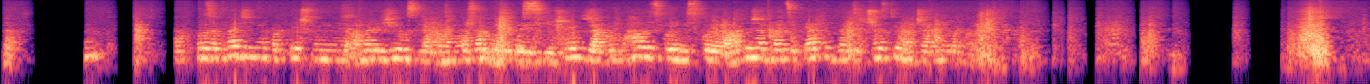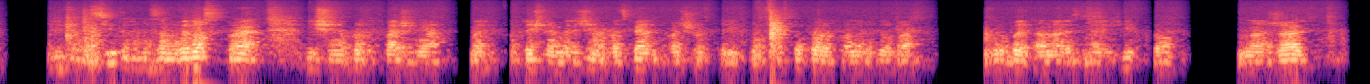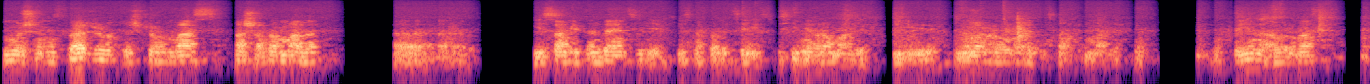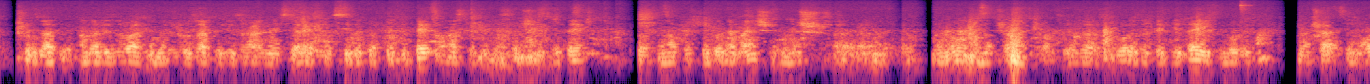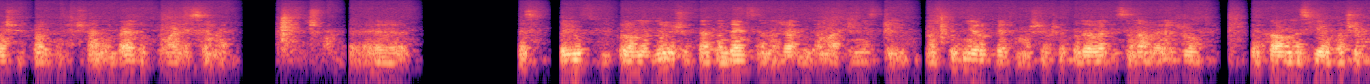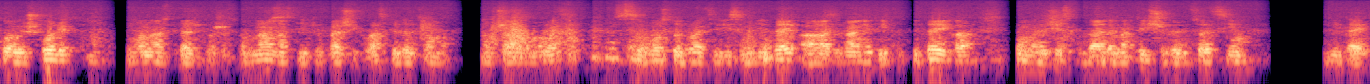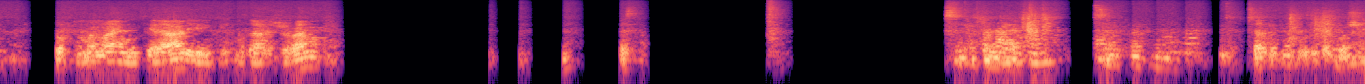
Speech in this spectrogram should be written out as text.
Так, Про затвердження фактичної мережі та закладів освіти як Галицької міської ради на 25-26 навчальні роки. Виносить проект рішення про затвердження мер- фактичної мережі 25-26 рік. Якщо коротко аналізувати, зробити аналіз мережі, то, на жаль, змушені стверджувати, що в нас наша громада е, ті самі тенденції, які знаходяться і в громаді, і не можна говорити за громади України, але у нас Якщо аналізувати мережу закладів загальної середньої освіти тобто дітей, у нас 56 дітей, буде менше, ніж е, в минулому навчальному. Я зараз говорю за тих дітей, які будуть навчатися на очній формі навчання без опікування сімей. Е, Я стою, прогнозую, що ця тенденція, на жаль, буде мати місце і наступні роки, тому що якщо подивитися на мережу, яка у нас є в початковій школі, вона теж дуже складна. У нас тільки перший клас піде в цьому навчальному році. Всього 128 дітей, а загальна кількість дітей, яка по мережі складає на 1907 дітей. Тобто ми маємо ті реалії, в яких ми зараз живемо. Thank так. Все так не буде також.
